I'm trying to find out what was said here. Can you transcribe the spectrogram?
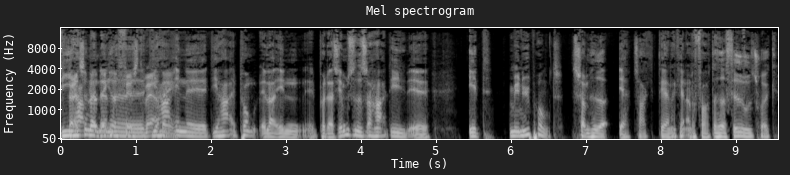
De Hvad har, det blandt andet, fest øh, de har, dag? en, de har et punkt, eller en, på deres hjemmeside, så har de øh, et Menupunkt. som hedder, ja tak, det anerkender dig for, der hedder fede udtryk.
